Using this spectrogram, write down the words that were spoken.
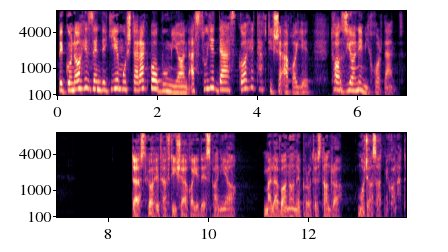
به گناه زندگی مشترک با بومیان از سوی دستگاه تفتیش عقاید تازیانه میخوردند. دستگاه تفتیش عقاید اسپانیا ملوانان پروتستان را مجازات می کند.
